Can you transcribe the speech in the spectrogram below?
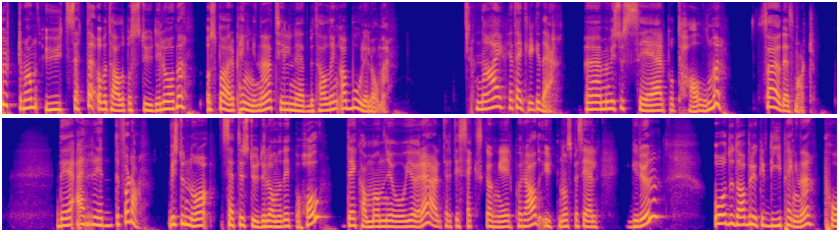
Burde man utsette å betale på studielånet og spare pengene til nedbetaling av boliglånet? Nei, jeg tenker ikke det. Ehm, men hvis du ser på tallene, så er jo det smart. Det jeg er redd for, da, Hvis du nå setter studielånet ditt på hold, det kan man jo gjøre, er det 36 ganger på rad uten noen spesiell grunn, og du da bruker de pengene på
